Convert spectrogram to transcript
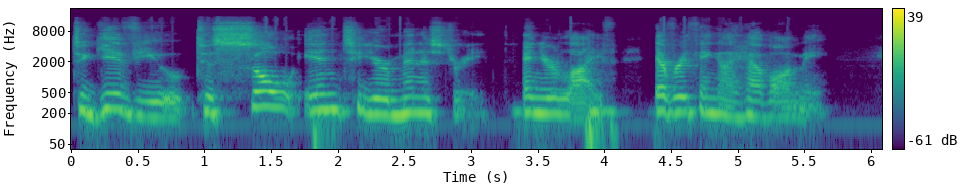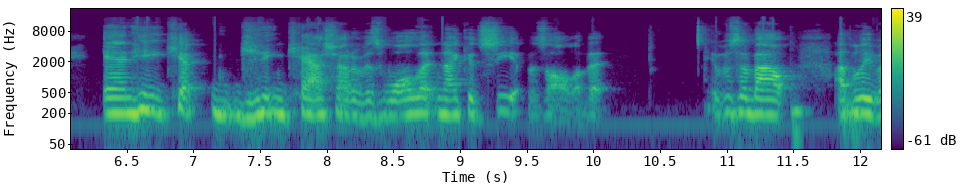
to give you, to sow into your ministry and your life everything I have on me. And he kept getting cash out of his wallet, and I could see it was all of it. It was about, I believe,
